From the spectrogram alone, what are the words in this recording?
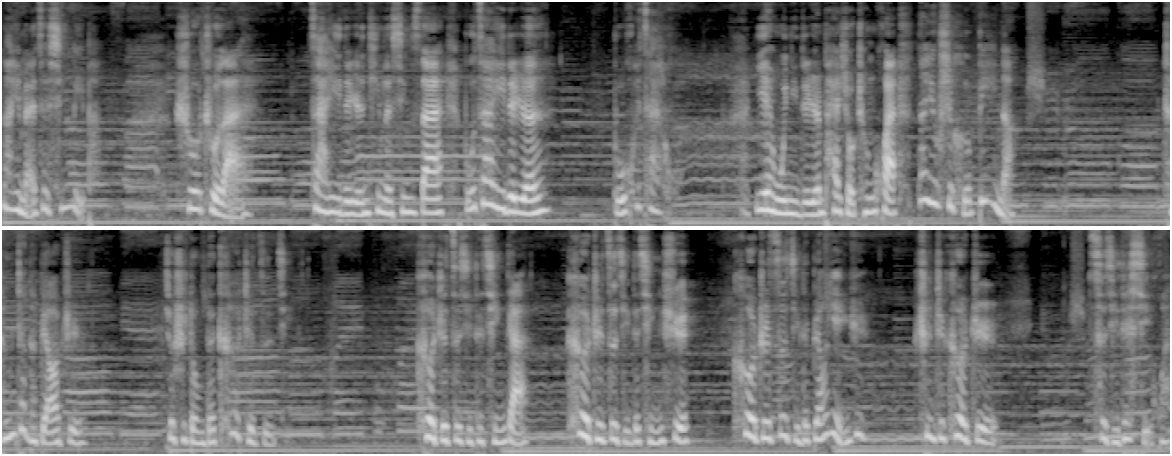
那也埋在心里吧，说出来，在意的人听了心塞，不在意的人不会在乎。厌恶你的人拍手称快，那又是何必呢？成长的标志，就是懂得克制自己，克制自己的情感，克制自己的情绪，克制自己的表演欲，甚至克制自己的喜欢。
